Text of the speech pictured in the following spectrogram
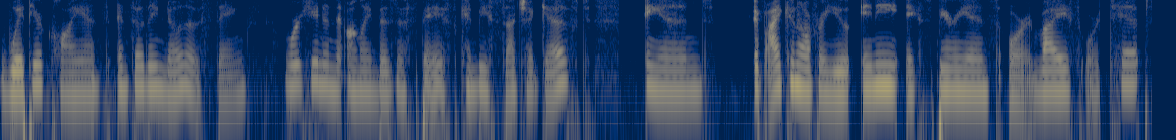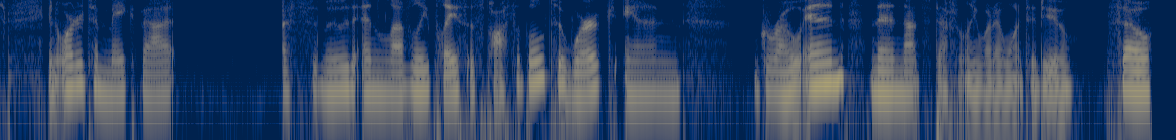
with your clients. And so they know those things. Working in the online business space can be such a gift. And if I can offer you any experience or advice or tips in order to make that a smooth and lovely place as possible to work and grow in, then that's definitely what I want to do. So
